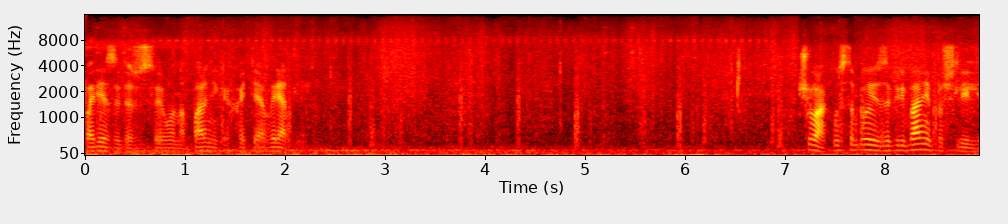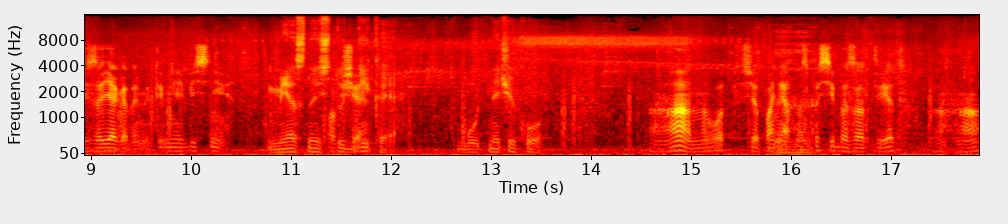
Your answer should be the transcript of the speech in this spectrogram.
порезать даже своего напарника, хотя вряд ли. Чувак, мы с тобой за грибами пошли или за ягодами? Ты мне объясни. Местность Вообще. тут дикая. Будь начеку. Ага, ну вот, все понятно. Ага. Спасибо за ответ. Ага.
